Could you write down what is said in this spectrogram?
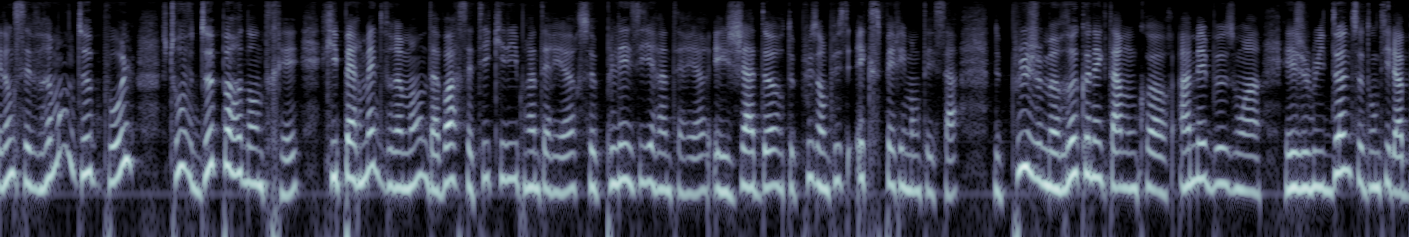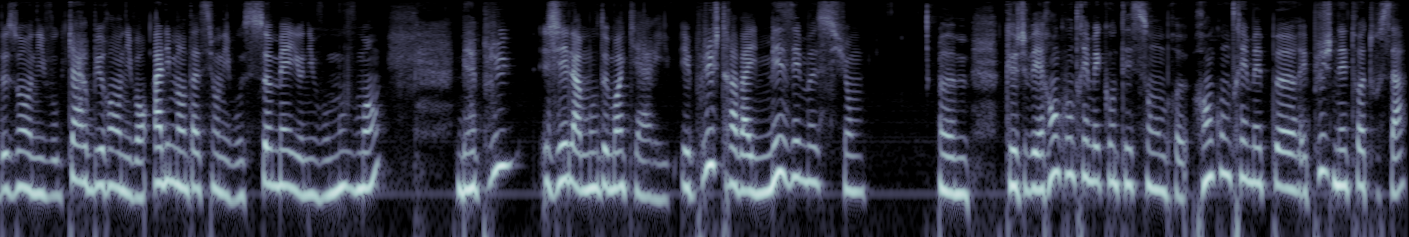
Et donc c'est vraiment deux pôles, je trouve deux portes d'entrée qui permettent vraiment d'avoir cet équilibre intérieur, ce plaisir intérieur et j'adore de plus en plus expérimenter ça. De plus je me reconnecte à mon corps, à mes besoins et je lui donne ce dont il a besoin au niveau carburant, au niveau alimentation, au niveau sommeil, au niveau mouvement, bien plus j'ai l'amour de moi qui arrive et plus je travaille mes émotions, euh, que je vais rencontrer mes côtés sombres, rencontrer mes peurs, et plus je nettoie tout ça,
